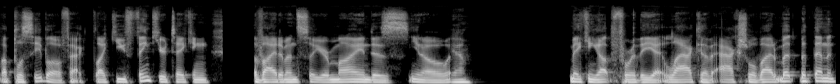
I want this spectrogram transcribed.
a placebo effect. Like you think you're taking a vitamin, so your mind is, you know, Yeah. making up for the lack of actual vitamin. But, but then,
